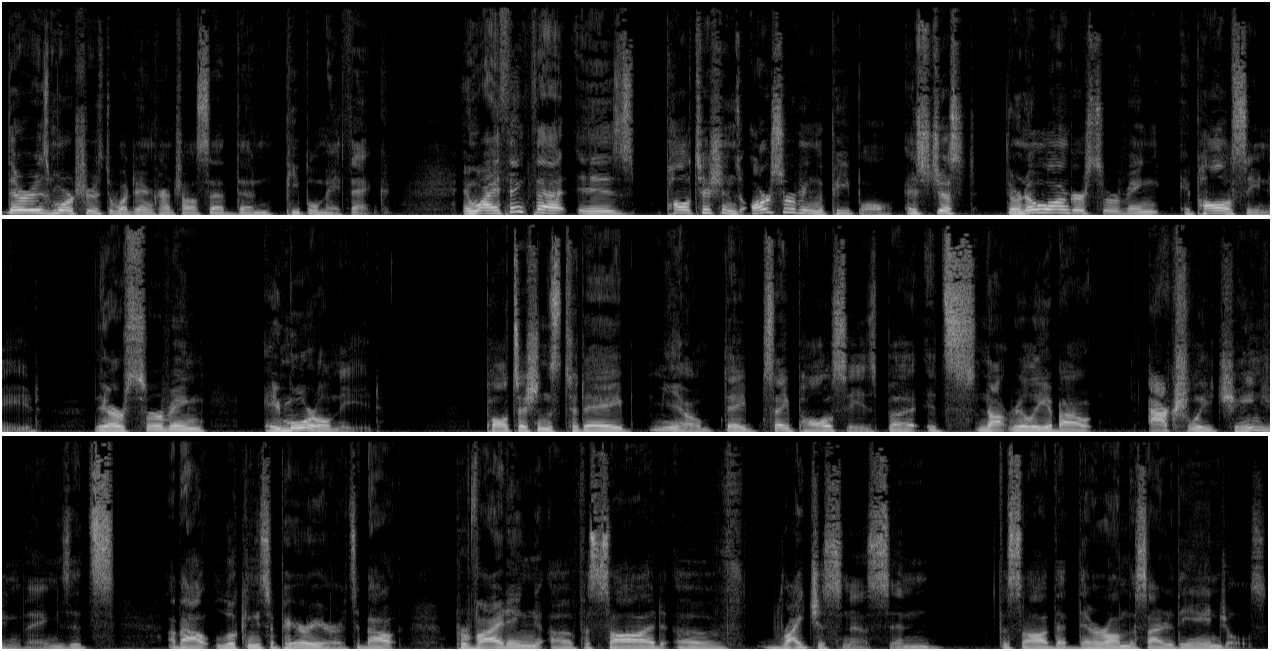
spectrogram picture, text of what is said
there is more truth to what Dan Crenshaw said than people may think. And why I think that is politicians are serving the people. It's just they're no longer serving a policy need, they are serving a moral need. Politicians today, you know, they say policies, but it's not really about actually changing things. It's about looking superior. It's about providing a facade of righteousness and facade that they're on the side of the angels.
